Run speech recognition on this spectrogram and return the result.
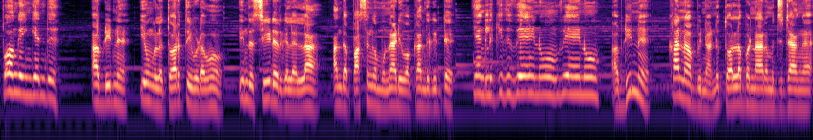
போங்க இங்கேருந்து அப்படின்னு இவங்களை துரத்தி விடவும் இந்த சீடர்கள் எல்லாம் அந்த பசங்க முன்னாடி உக்காந்துக்கிட்டு எங்களுக்கு இது வேணும் வேணும் அப்படின்னு கண்ணா பின்னான்னு தொல்லை பண்ண ஆரம்பிச்சிட்டாங்க.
